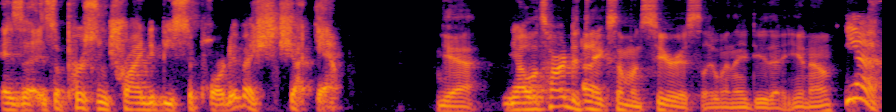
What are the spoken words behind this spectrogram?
as a as a person trying to be supportive, I shut down. yeah. No, well, it's hard to uh, take someone seriously when they do that. You know. Yeah,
